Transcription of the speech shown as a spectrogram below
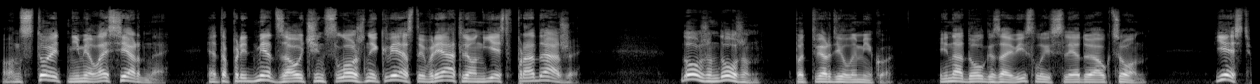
Он стоит немилосердно. Это предмет за очень сложный квест, и вряд ли он есть в продаже. Должен, должен, подтвердила Мико. И надолго зависла, исследуя аукцион. Есть.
